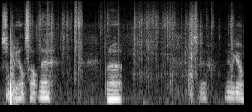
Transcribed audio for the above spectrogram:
somebody else out there. But uh, so there we go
